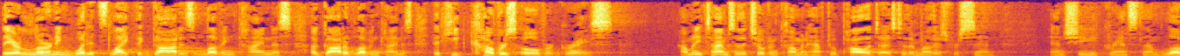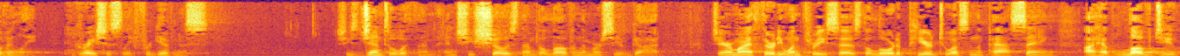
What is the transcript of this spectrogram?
They are learning what it's like that God is a loving kindness, a God of loving kindness, that He covers over grace. How many times do the children come and have to apologize to their mothers for sin? And she grants them lovingly, graciously forgiveness. She's gentle with them, and she shows them the love and the mercy of God. Jeremiah 31:3 says, "The Lord appeared to us in the past, saying, I have loved you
